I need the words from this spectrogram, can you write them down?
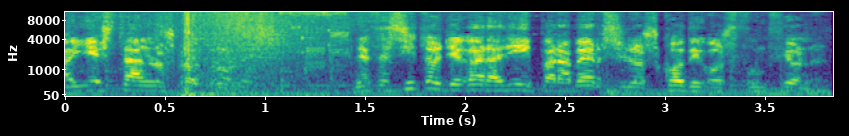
Ahí están los controles. Necesito llegar allí para ver si los códigos funcionan.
